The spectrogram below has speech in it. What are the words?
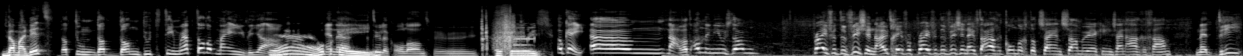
Dan maar dit. dat doen, dat, dan doet Team Raptor dat maar even, ja. Ja, en hoppakee. eh, natuurlijk Holland. Hey. Oké. Oké, ehm, nou, wat ander nieuws dan. Private Division. Uitgever Private Division heeft aangekondigd dat zij een samenwerking zijn aangegaan met drie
